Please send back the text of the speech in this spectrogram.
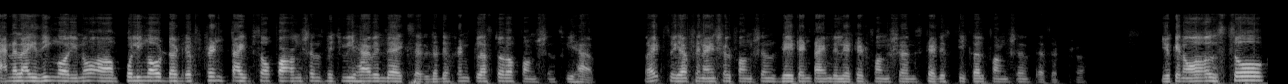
analyzing or you know uh, pulling out the different types of functions which we have in the Excel, the different cluster of functions we have, right? So you have financial functions, date and time related functions, statistical functions, etc. You can also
